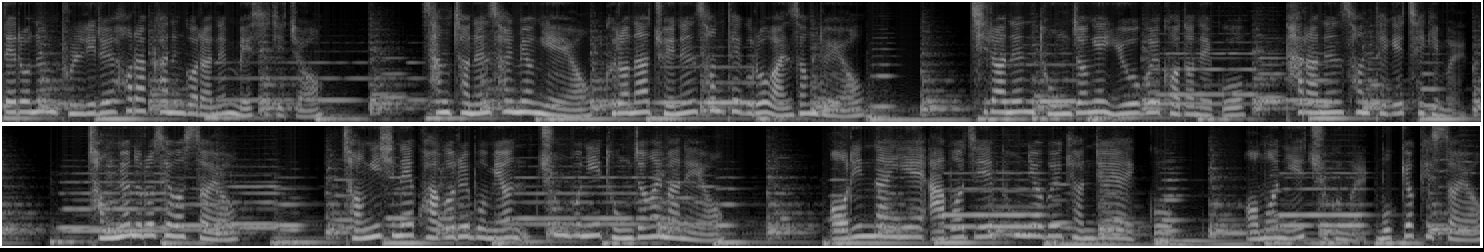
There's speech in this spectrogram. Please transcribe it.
때로는 분리를 허락하는 거라는 메시지죠. 상처는 설명이에요. 그러나 죄는 선택으로 완성돼요. 7화는 동정의 유혹을 걷어내고 8화는 선택의 책임을 정면으로 세웠어요. 정희신의 과거를 보면 충분히 동정할 만해요. 어린 나이에 아버지의 폭력을 견뎌야 했고 어머니의 죽음을 목격했어요.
